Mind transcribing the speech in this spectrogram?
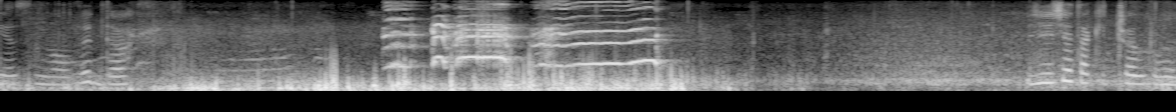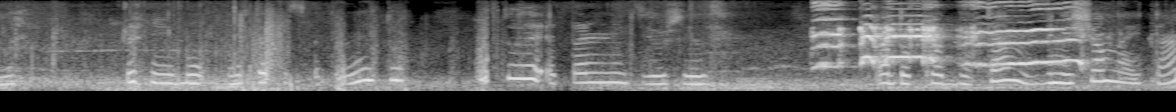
Jest nowy dach. Widzicie taki czerwony. Wcześniej był niestety z eternity, który eternit już jest a dokładnie tam, wyniesiony i tam,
